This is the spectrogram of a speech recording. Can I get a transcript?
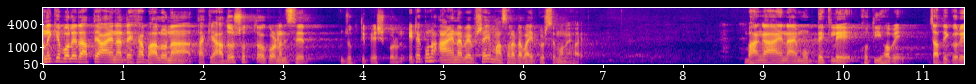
অনেকে বলে রাতে আয়না দেখা ভালো না, তাকে আদৌ সত্য করোনাদিসের যুক্তি পেশ করুন। এটা কোনো আয়না ব্যবসায়ী মশালাটা বাইর করছে মনে হয়। ভাঙা আয়নায় মুখ দেখলে ক্ষতি হবে, যাতে করে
